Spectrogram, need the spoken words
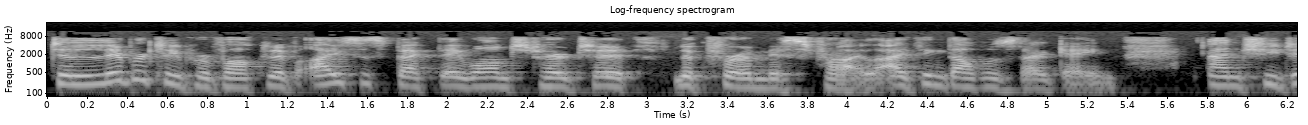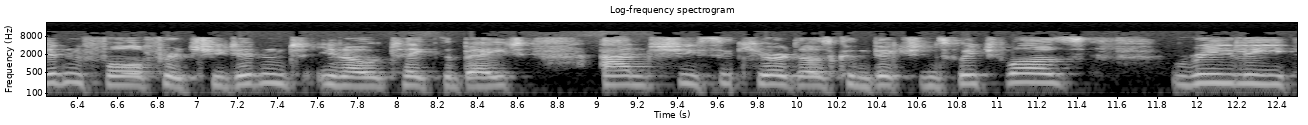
deliberately provocative. I suspect they wanted her to look for a mistrial. I think that was their game and she didn't fall for it. She didn't, you know, take the bait, and she secured those convictions, which was really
